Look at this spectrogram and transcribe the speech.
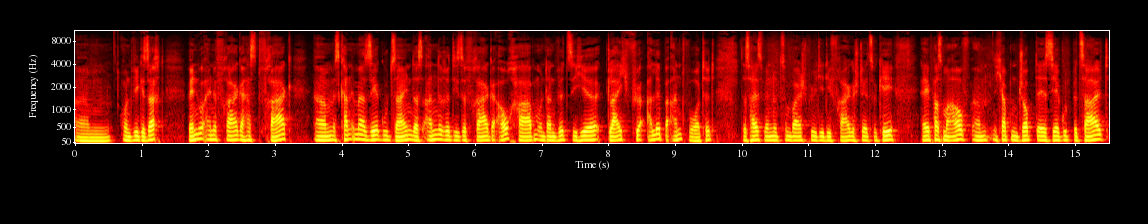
Ähm, und wie gesagt, wenn du eine Frage hast, frag. Ähm, es kann immer sehr gut sein, dass andere diese Frage auch haben und dann wird sie hier gleich für alle beantwortet. Das heißt, wenn du zum Beispiel dir die Frage stellst, okay, hey, pass mal auf, ähm, ich habe einen Job, der ist sehr gut bezahlt,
